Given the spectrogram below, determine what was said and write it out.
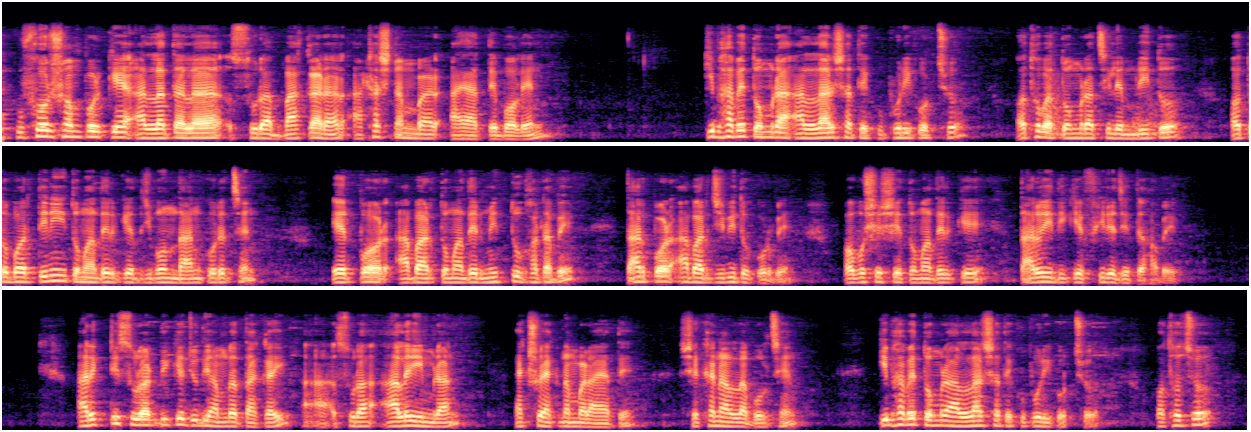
কুফর সম্পর্কে আল্লাহ তালা সুরা বাকারার আঠাশ নম্বর আয়াতে বলেন, কীভাবে তোমরা আল্লাহর সাথে কুফরি করছ? অথবা তোমরা ছিলে মৃত, অতপর তিনিই তোমাদেরকে জীবন দান করেছেন। এরপর আবার তোমাদের মৃত্যু ঘটাবে, তারপর আবার জীবিত করবে। অবশেষে তোমাদেরকে তারই দিকে ফিরে যেতে হবে। আরেকটি সুরার দিকে যদি আমরা তাকাই সুরা আলে ইমরান একশো এক নম্বর আয়াতে সেখানে আল্লাহ বলছেন, কীভাবে তোমরা আল্লাহর সাথে কুপুরি করছ? অথচ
